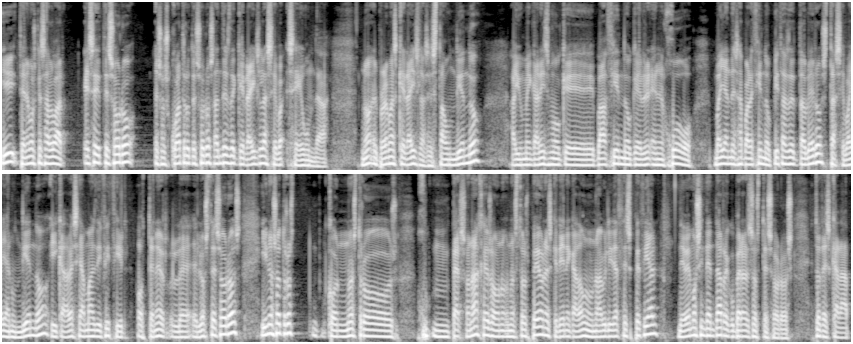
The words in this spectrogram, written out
y tenemos que salvar ese tesoro esos cuatro tesoros antes de que la isla se, se hunda. ¿no? El problema es que la isla se está hundiendo. Hay un mecanismo que va haciendo que en el juego vayan desapareciendo piezas del tablero, estas se vayan hundiendo y cada vez sea más difícil obtener los tesoros. Y nosotros, con nuestros mm, personajes o nu- nuestros peones, que tiene cada uno una habilidad especial, debemos intentar recuperar esos tesoros. Entonces, cada,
